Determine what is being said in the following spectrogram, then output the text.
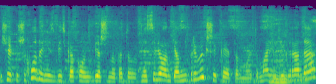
Еще и пешехода не сбить какого-нибудь бешеного, который в населенке, он не привыкший к этому. Это маленькие города.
